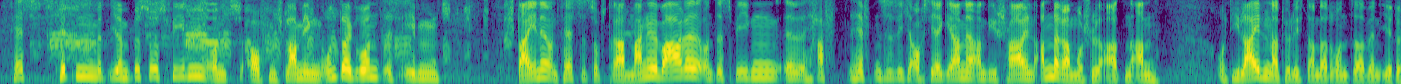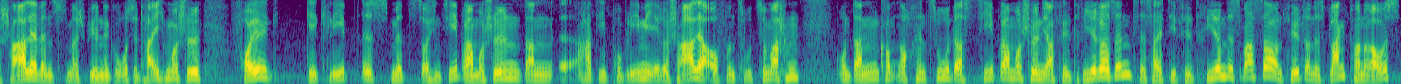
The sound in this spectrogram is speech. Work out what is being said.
festkitten mit ihren Byssusfäden und auf dem schlammigen Untergrund ist eben Steine und festes Substrat Mangelware und deswegen äh, heften sie sich auch sehr gerne an die Schalen anderer Muschelarten an. Und die leiden natürlich dann darunter, wenn ihre Schale, wenn es zum Beispiel eine große Teichmuschel voll geklebt ist mit solchen Zebramuscheln, dann äh, hat die Probleme, ihre Schale auf und zu zu machen. Und dann kommt noch hinzu, dass Zebramuscheln ja Filtrierer sind. Das heißt, die filtrieren das Wasser und filtern das Plankton raus.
